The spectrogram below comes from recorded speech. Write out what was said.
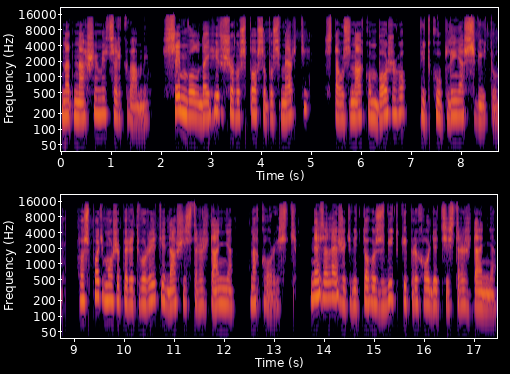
над нашими церквами. Символ найгіршого способу смерті став знаком Божого відкуплення світу. Господь може перетворити наші страждання на користь. Не залежить від того, звідки приходять ці страждання,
